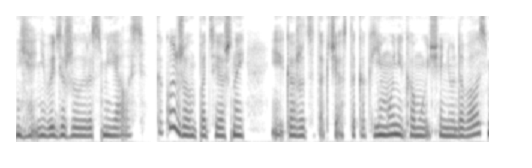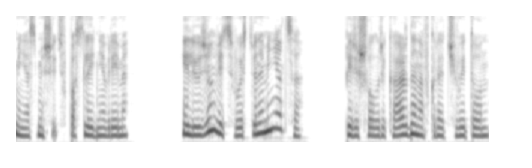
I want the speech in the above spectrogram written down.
Я не выдержала и рассмеялась. Какой же он потешный. И, кажется, так часто, как ему, никому еще не удавалось меня смешить в последнее время. И людям ведь свойственно меняться. Перешел Рикардо на вкрадчивый тон.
